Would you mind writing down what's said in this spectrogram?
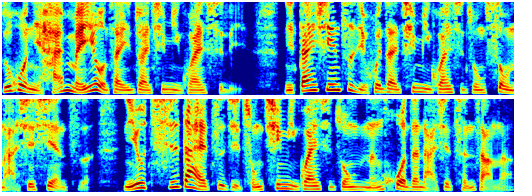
如果你还没有在一段亲密关系里，你担心自己会在亲密关系中受哪些限制？你又期待自己从亲密关系中能获得哪些成长呢？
